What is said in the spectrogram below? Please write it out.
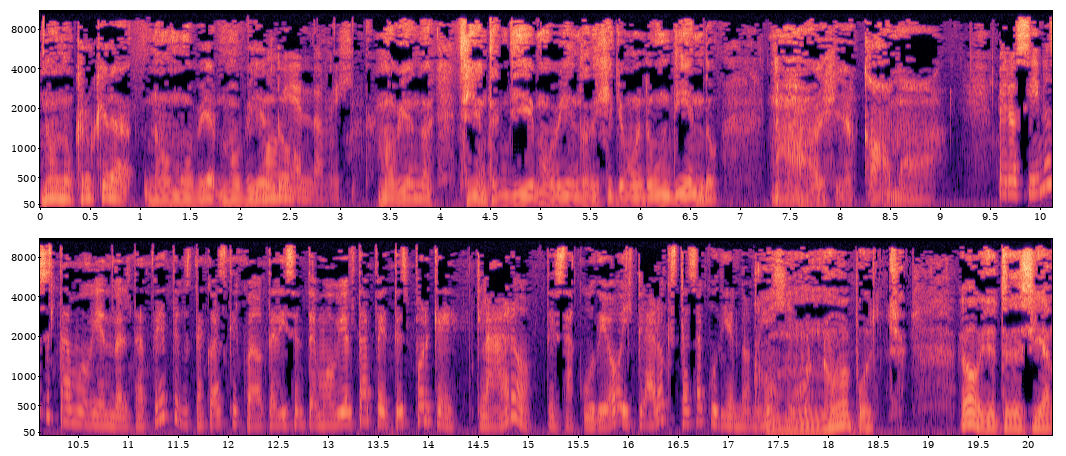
no, no, creo que era no movi- moviendo, moviendo a México. moviendo. Si yo entendí moviendo, dije yo hundiendo, no, dije yo, ¿cómo? Pero sí nos está moviendo el tapete. Pues, ¿Te acuerdas que cuando te dicen te movió el tapete es porque, claro, te sacudió y claro que está sacudiendo a México. ¿Cómo no? Pues, no, yo te decía,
